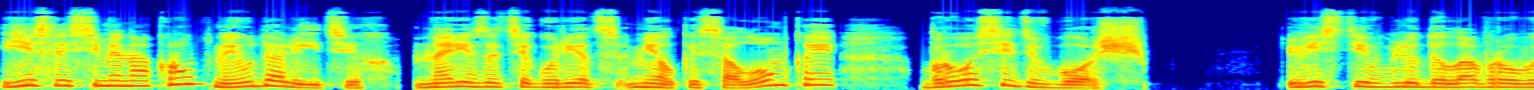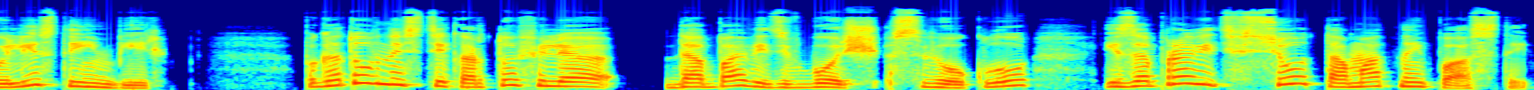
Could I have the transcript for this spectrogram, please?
Если семена крупные, удалить их, нарезать огурец мелкой соломкой, бросить в борщ. Ввести в блюдо лавровый лист и имбирь. По готовности картофеля добавить в борщ свеклу и заправить все томатной пастой.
